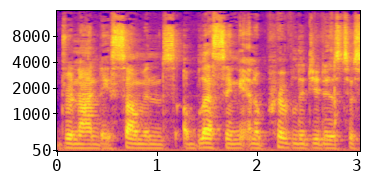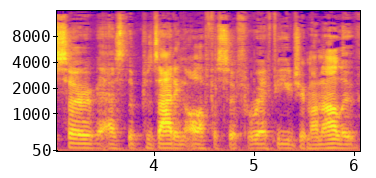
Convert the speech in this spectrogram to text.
Drenande Summons, a blessing and a privilege it is to serve as the presiding officer for Refuge in Mount Olive.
